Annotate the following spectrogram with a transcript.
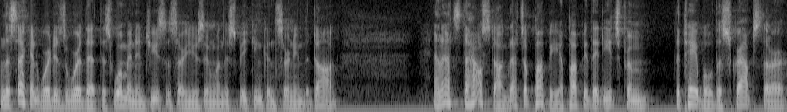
And the second word is the word that this woman and Jesus are using when they're speaking concerning the dog. And that's the house dog. That's a puppy, a puppy that eats from the table, the scraps that are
